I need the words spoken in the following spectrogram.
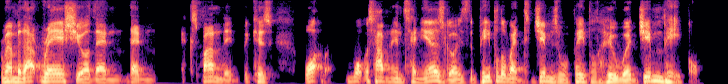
remember that ratio then, then expanded because what what was happening 10 years ago is the people that went to gyms were people who were gym people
